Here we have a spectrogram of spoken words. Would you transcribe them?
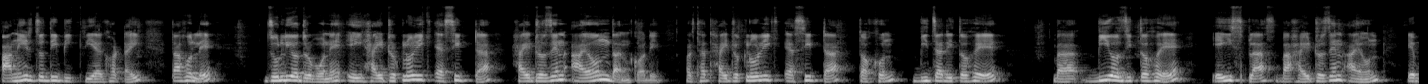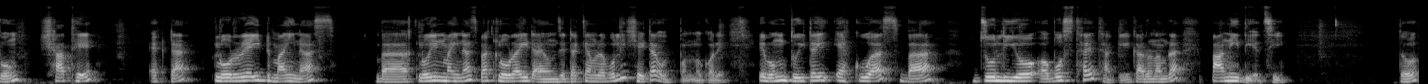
পানির যদি বিক্রিয়া ঘটাই, তাহলে জলীয় দ্রবণে এই হাইড্রোক্লোরিক অ্যাসিডটা হাইড্রোজেন আয়ন দান করে। অর্থাৎ হাইড্রোক্লোরিক অ্যাসিডটা তখন বিচারিত হয়ে বা বিয়োজিত হয়ে এইচ প্লাস বা হাইড্রোজেন আয়ন এবং সাথে একটা ক্লোরাইড মাইনাস বা ক্লোরিন মাইনাস বা ক্লোরাইড আয়ন যেটাকে আমরা বলি, সেটা উৎপন্ন করে। এবং দুইটাই অ্যাকুয়াস বা জলীয় অবস্থায় থাকে, কারণ আমরা পানি দিয়েছি। তো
